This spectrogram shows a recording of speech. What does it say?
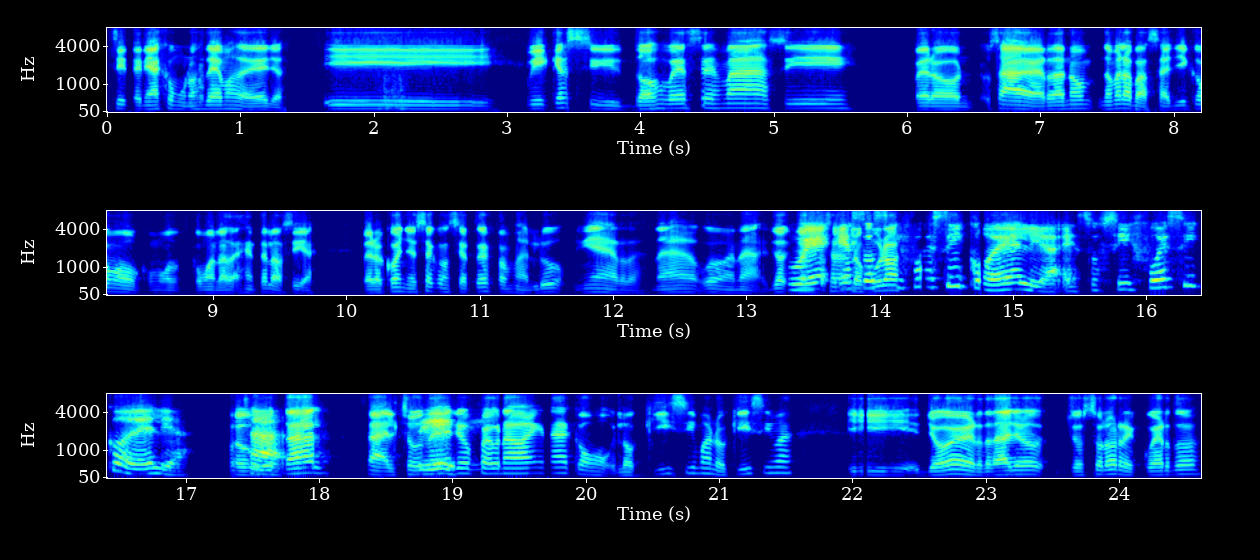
Sí, tenía como unos demos de ellos. Y vi que si dos veces más así pero, o sea, de verdad no, no me la pasé allí como, como, como la gente lo hacía. Pero coño, ese concierto de Famalú, mierda, nada, bueno, nada. Yo, eso sí fue psicodelia, eso sí fue psicodelia. Fue brutal. O sea, el show de ellos fue una vaina como loquísima, loquísima. Y yo de verdad, yo, yo solo recuerdo.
